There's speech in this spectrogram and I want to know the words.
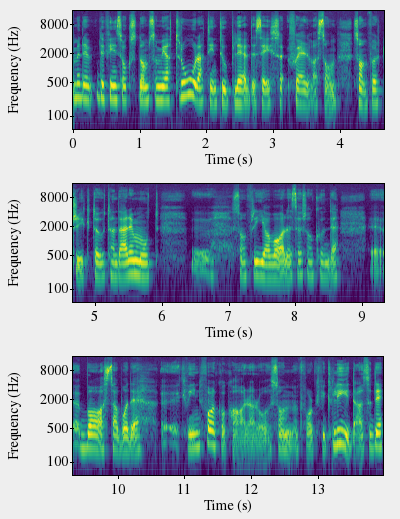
men det, det, finns också de som jag tror att inte upplevde sig själva som, som förtryckta utan däremot eh, som fria varelser som kunde eh, basa både eh, kvinnfolk och karlar och som folk fick lyda. Alltså det,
